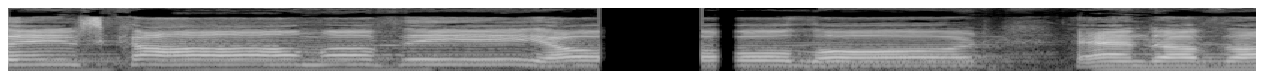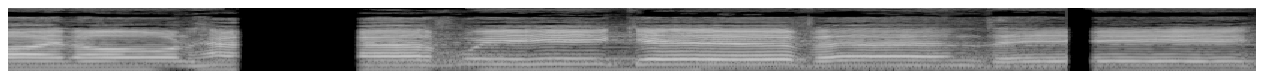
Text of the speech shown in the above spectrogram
Things come of thee, O Lord, and of thine own have we given thee.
